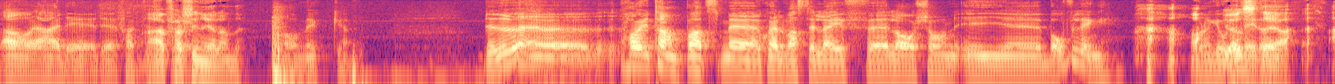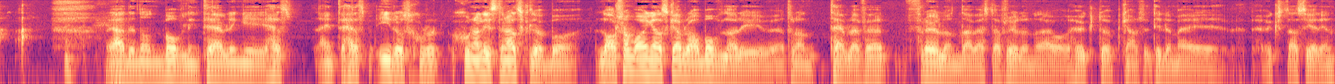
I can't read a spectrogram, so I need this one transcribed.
Ja det, det är faktiskt... Ja, fascinerande. Ja, mycket. Du eh, har ju tampats med självaste Leif eh, Larsson i eh, bowling. På den goda Just tiden. det ja. Vi hade någon bowlingtävling i häst, nej, inte häst, idrottsjournalisternas klubb. Och Larsson var en ganska bra bowlare. I, jag tror han tävlade för Frölunda, Västra Frölunda och högt upp kanske till och med i högsta serien.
